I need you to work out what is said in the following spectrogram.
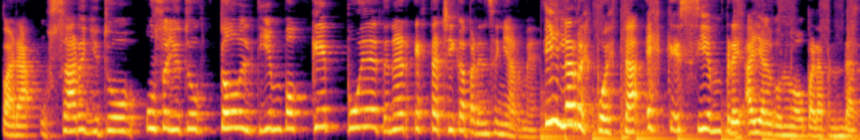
Para usar YouTube, uso YouTube todo el tiempo, ¿qué puede tener esta chica para enseñarme? Y la respuesta es que siempre hay algo nuevo para aprender.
